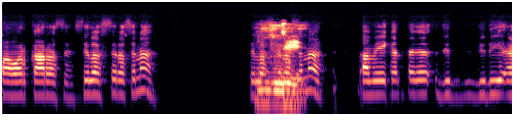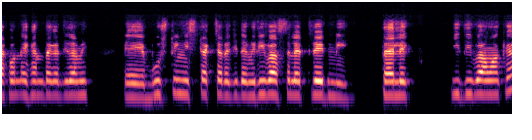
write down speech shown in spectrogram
পাওয়ার কার আছে? সেলার্সের আছে না? সেলার্সের জি। আছে না? আমি এখান থেকে যদি- যদি এখন এখান থেকে যদি আমি বুস্টিং স্ট্রাকচারে যদি আমি রিভার্সালে ট্রেড নিই তাহলে কি দিবা আমাকে?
